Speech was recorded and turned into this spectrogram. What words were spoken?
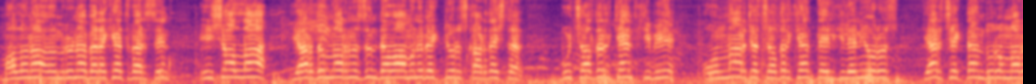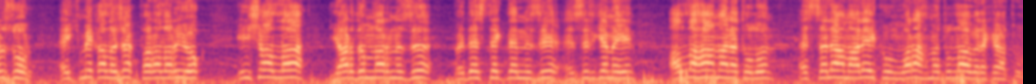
Malına ömrüne bereket versin. İnşallah yardımlarınızın devamını bekliyoruz kardeşler. Bu çadır kent gibi onlarca çadır kentle ilgileniyoruz. Gerçekten durumları zor. Ekmek alacak paraları yok. İnşallah yardımlarınızı ve desteklerinizi esirgemeyin. Allah'a emanet olun. Esselamu Aleyküm ve Rahmetullah ve Berekatuhu.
